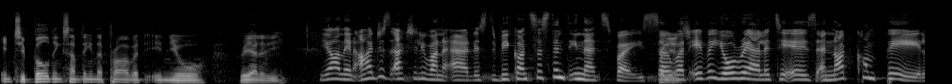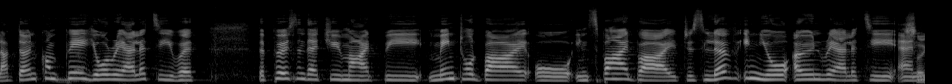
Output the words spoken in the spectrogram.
into building something in the private in your reality? Yeah, and then I just actually want to add is to be consistent in that space. So Brilliant. whatever your reality is, and not compare. Like, don't compare your reality with the person that you might be mentored by or inspired by. Just live in your own reality and So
